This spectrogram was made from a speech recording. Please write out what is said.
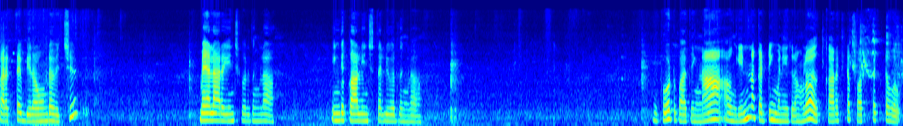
கரெக்டாக இப்படி ரவுண்டாக வச்சு மேலே அரை இன்ச் வருதுங்களா? இங்கே கால் இன்ச் தள்ளி வருதுங்களா? போட்டு பார்த்தீங்கன்னா அவங்க என்ன கட்டிங் பண்ணியிருக்கிறாங்களோ அது கரெக்டாக பர்ஃபெக்டாக வரும்.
